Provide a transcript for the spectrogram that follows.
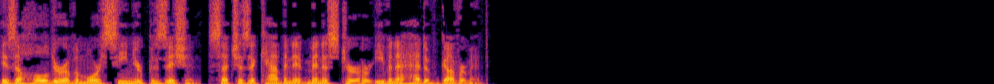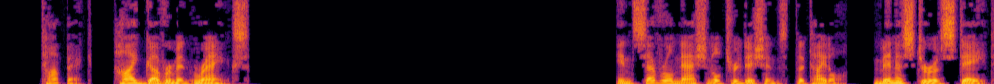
is a holder of a more senior position, such as a cabinet minister or even a head of government. High government ranks In several national traditions, the title, "'Minister of State'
